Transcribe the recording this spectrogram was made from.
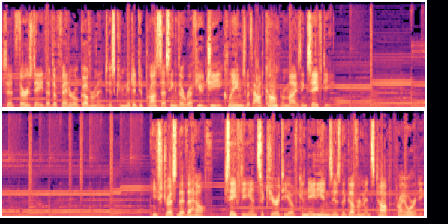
said Thursday that the federal government is committed to processing the refugee claims without compromising safety. He stressed that the health, safety and security of Canadians is the government's top priority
